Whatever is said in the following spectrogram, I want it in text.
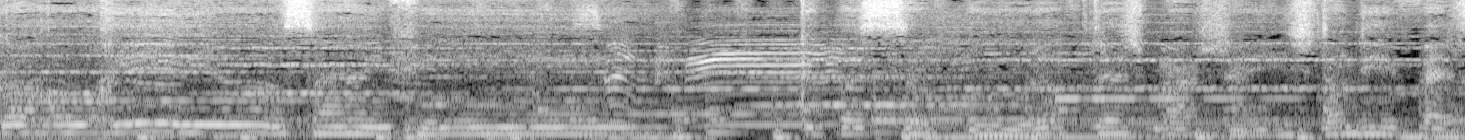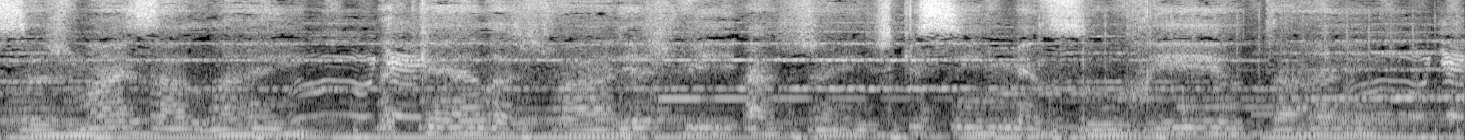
Corro o rio sem fim. Que passou por outras margens tão diversas mais além daquelas várias viagens que esse imenso rio tem.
